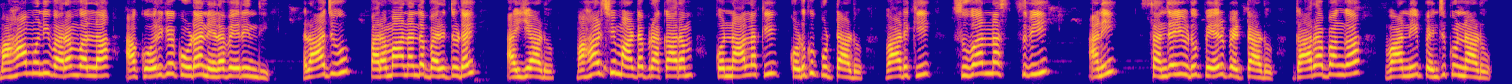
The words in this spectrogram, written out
మహాముని వరం వల్ల ఆ కోరిక కూడా నెరవేరింది. రాజు పరమానంద భరితుడై అయ్యాడు. మహర్షి మాట ప్రకారం కొన్నాళ్ళకి కొడుకు పుట్టాడు. వాడికి సువర్ణస్వి అని సంజయుడు పేరు పెట్టాడు. గారాభంగా వాణ్ణి పెంచుకున్నాడు.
